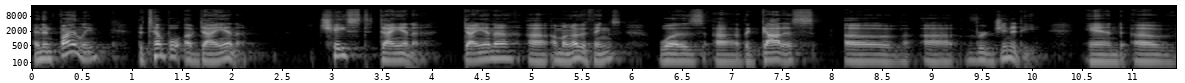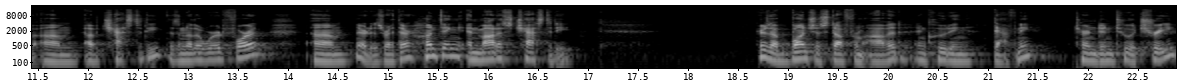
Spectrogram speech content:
And then finally, the temple of Diana, chaste Diana. Diana, uh, among other things, was uh, the goddess of uh, virginity and of, um, of chastity. There's another word for it. Um, there it is right there. Hunting and modest chastity. Here's a bunch of stuff from Ovid, including Daphne, turned into a tree.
